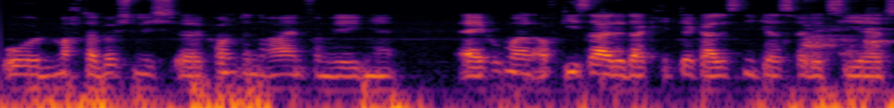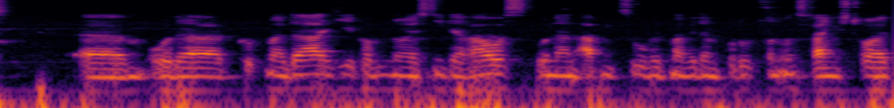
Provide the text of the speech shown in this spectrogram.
und macht da wöchentlich äh, Content rein von wegen, ey, guck mal auf die Seite, da kriegt der geile Sneakers reduziert ähm, oder guck mal da, hier kommt ein neuer Sneaker raus und dann ab und zu wird mal wieder ein Produkt von uns reingestreut.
